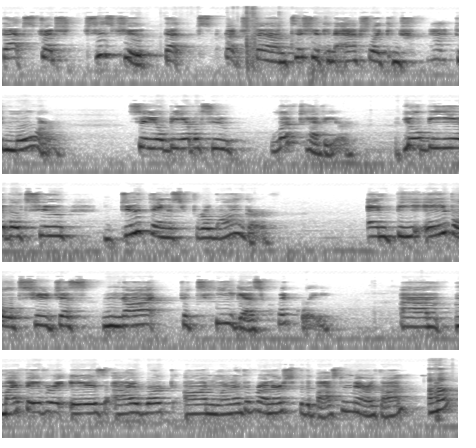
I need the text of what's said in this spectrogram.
that stretched tissue, that stretched um, tissue can actually contract more. So you'll be able to lift heavier. You'll be able to do things for longer and be able to just not fatigue as quickly. Um, my favorite is I worked on one of the runners for the Boston Marathon. Uh huh.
